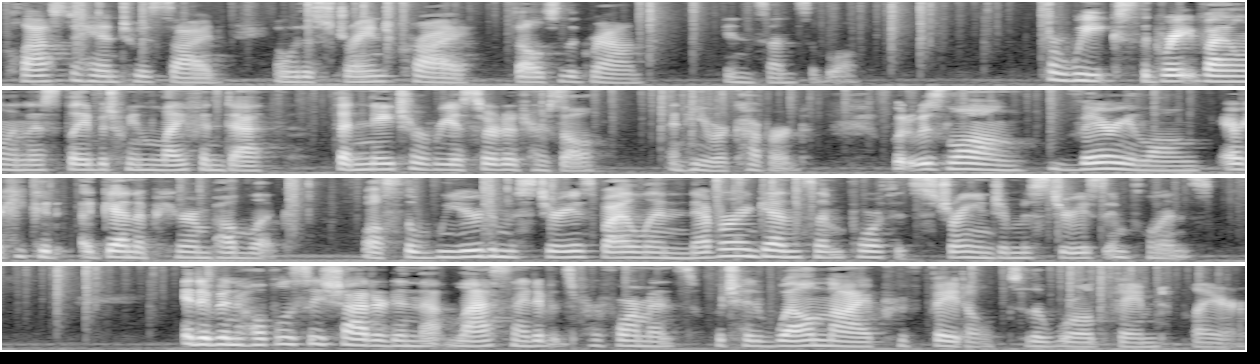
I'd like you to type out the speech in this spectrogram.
clasped a hand to his side, and with a strange cry fell to the ground, insensible. For weeks, the great violinist lay between life and death. Then nature reasserted herself, and he recovered. But it was long, very long, ere he could again appear in public, whilst the weird and mysterious violin never again sent forth its strange and mysterious influence, it had been hopelessly shattered in that last night of its performance, which had well nigh proved fatal to the world famed player.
